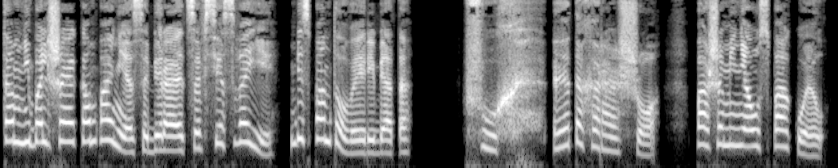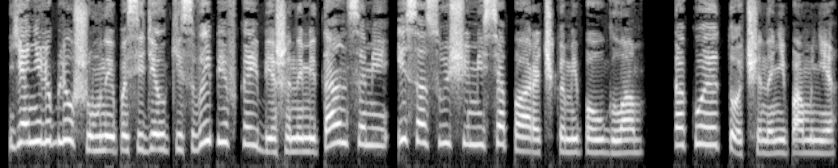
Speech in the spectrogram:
Там небольшая компания собирается, все свои, беспонтовые ребята. Фух, это хорошо. Паша меня успокоил. Я не люблю шумные посиделки с выпивкой, бешеными танцами и сосущимися парочками по углам. Такое точно не по мне.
